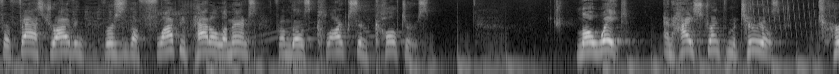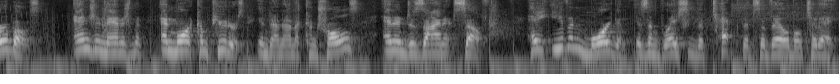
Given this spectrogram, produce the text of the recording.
for fast driving versus the floppy paddle laments from those Clarkson Coulters. Low weight and high strength materials, turbos, engine management, and more computers in dynamic controls and in design itself. Hey, even Morgan is embracing the tech that's available today.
